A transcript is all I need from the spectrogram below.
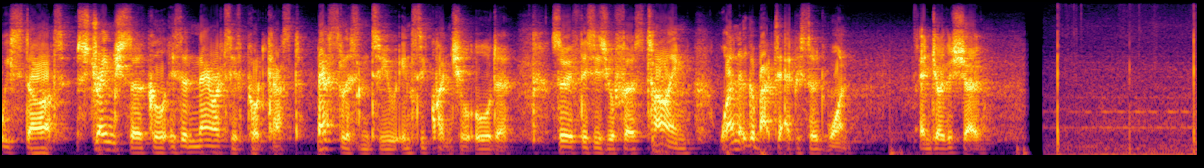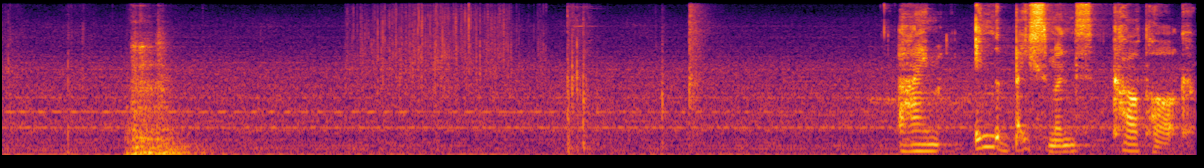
we start, Strange Circle is a narrative podcast best listened to in sequential order. So if this is your first time, why not go back to episode 1? Enjoy the show. I'm in the basement car park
